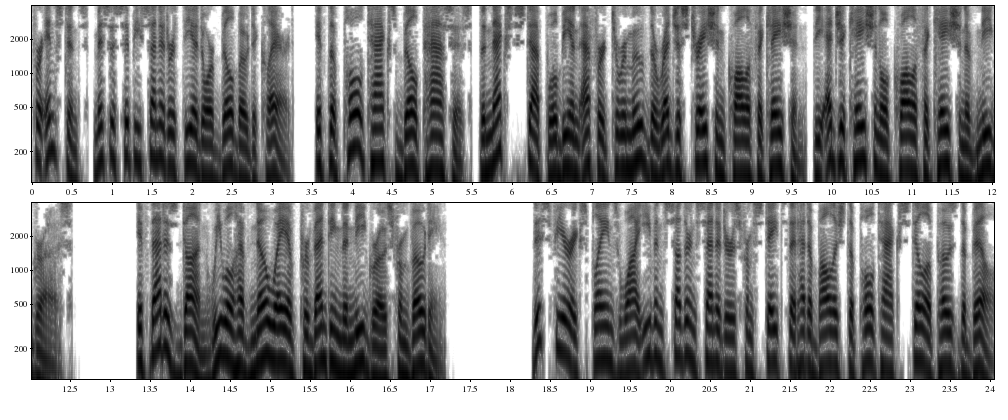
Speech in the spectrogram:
For instance, Mississippi Senator Theodore Bilbo declared, "...if the poll tax bill passes, the next step will be an effort to remove the registration qualification, the educational qualification of Negroes. If that is done we will have no way of preventing the Negroes from voting." This fear explains why even Southern senators from states that had abolished the poll tax still opposed the bill,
